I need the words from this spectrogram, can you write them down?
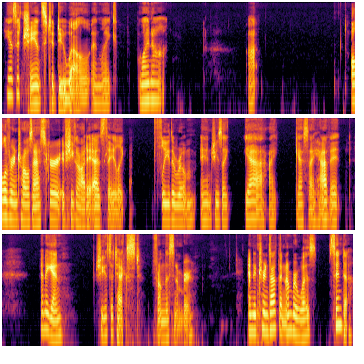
he has a chance to do well, and like, why not? Uh, Oliver and Charles ask her if she got it as they like flee the room, and she's like, "Yeah, I guess I have it." And again, she gets a text from this number. And it turns out that number was Cinda.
